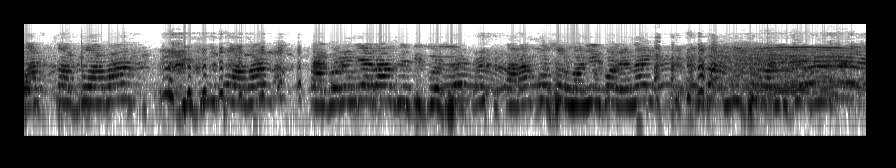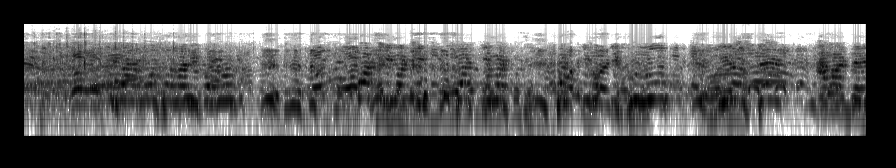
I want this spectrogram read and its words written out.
বাচ্চা পোলাবান শিশু পোলাবান সাগরে নিয়ে রাজনীতি করছে তারা মুসলমানি করে নাই মুসলমানি মুসলমানি করুক পট্টি পট্টি পট্টি পট্টি পট্টি পট্টি খুলুক আমার এই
